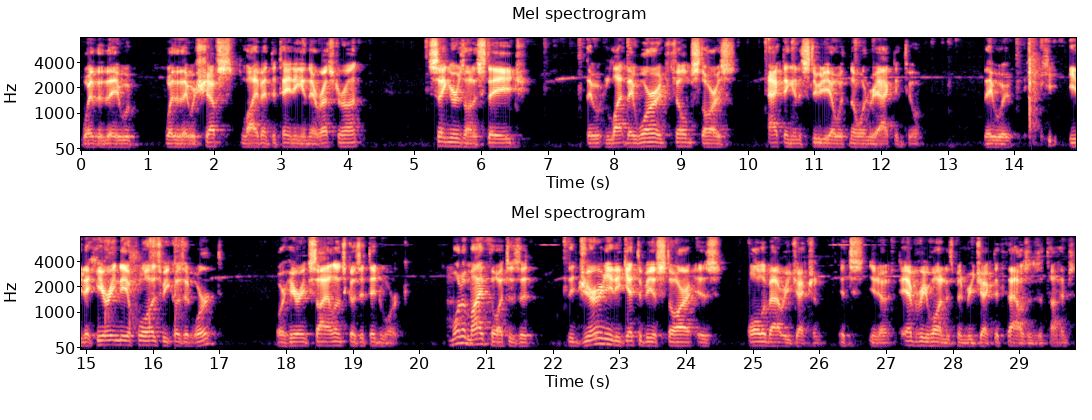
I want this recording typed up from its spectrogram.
whether they were whether they were chefs live entertaining in their restaurant singers on a stage they were they weren't film stars acting in a studio with no one reacting to them. They were he, either hearing the applause because it worked or hearing silence because it didn't work. One of my thoughts is that the journey to get to be a star is all about rejection. It's, you know, everyone has been rejected thousands of times,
